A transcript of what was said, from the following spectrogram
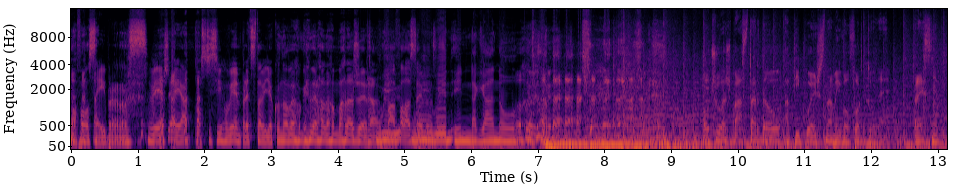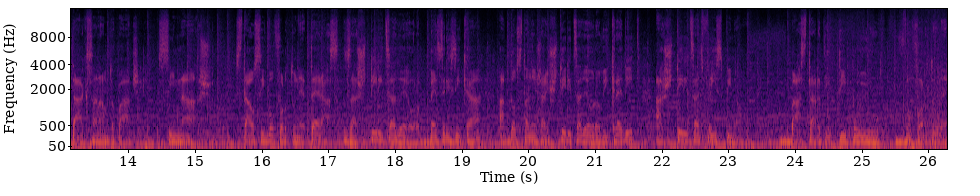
Buffalo Sabres, vieš, a ja proste si ho viem predstaviť ako nového generálneho manažera Buffalo we Sabres. win in Nagano. Počúvaš Bastardov a typuješ s nami vo Fortune. Presne tak sa nám to páči. Si náš. Stav si vo Fortune teraz za 40 eur bez rizika a dostaneš aj 40 eurový kredit a 40 free spinov. Bastardi typujú vo Fortune.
